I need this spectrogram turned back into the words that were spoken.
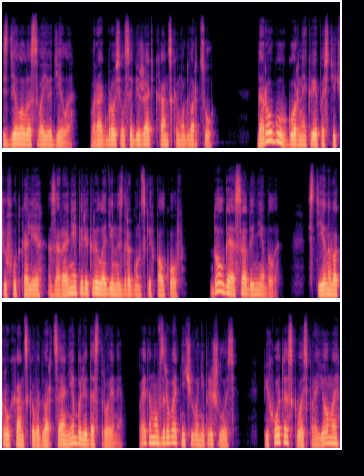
сделала свое дело. Враг бросился бежать к ханскому дворцу. Дорогу к горной крепости Чуфут-Кале заранее перекрыл один из драгунских полков. Долгой осады не было. Стены вокруг ханского дворца не были достроены, поэтому взрывать ничего не пришлось. Пехота сквозь проемы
